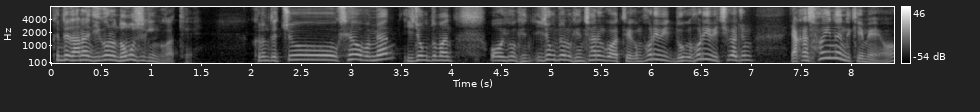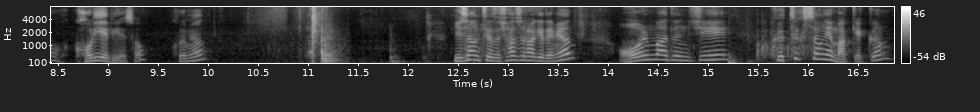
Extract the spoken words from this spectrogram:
근데 나는 이거는 너무 숙인 것 같아. 그런데 쭉 세워보면 이 정도만 어 이건 괜- 이 정도는 괜찮은 것 같아. 그럼 허리 허리 위치가 좀 약간 서 있는 느낌이에요. 거리에 비해서. 그러면 이 상태에서 샷을 하게 되면 얼마든지 그 특성에 맞게끔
